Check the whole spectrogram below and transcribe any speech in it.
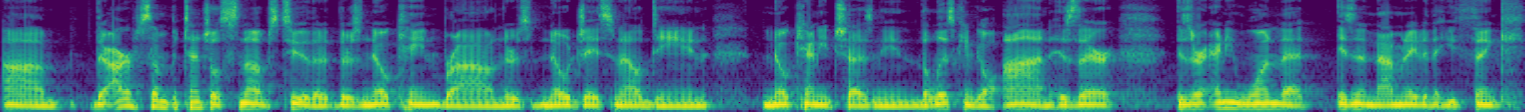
um, there are some potential snubs too. There, there's no Kane Brown. There's no Jason Aldean. No Kenny Chesney. The list can go on. Is there is there anyone that isn't nominated that you think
